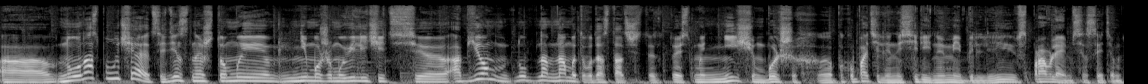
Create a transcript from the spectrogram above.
А, ну, у нас получается. Единственное, что мы не можем увеличить э, объем, ну, нам, нам этого достаточно. То есть мы не ищем больших э, покупателей на серийную мебель и справляемся с этим.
